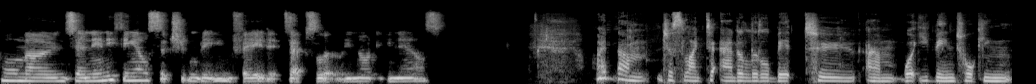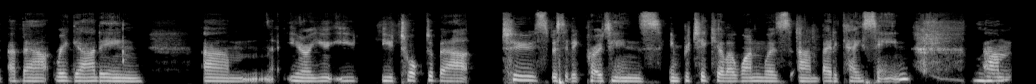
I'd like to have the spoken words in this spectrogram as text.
hormones, and anything else that shouldn't be in feed, it's absolutely not in ours. I'd um, just like to add a little bit to um, what you've been talking about regarding, um, you know, you, you, you talked about two specific proteins in particular. One was um, beta casein. Mm-hmm. Um,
